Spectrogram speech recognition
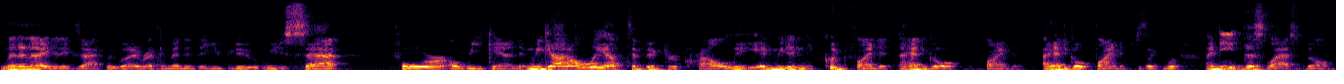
Lynn and I did exactly what I recommended that you do. We just sat for a weekend and we got all the way up to Victor Crowley and we didn't couldn't find it. I had to go find it. I had to go find it. Just like I need this last film.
